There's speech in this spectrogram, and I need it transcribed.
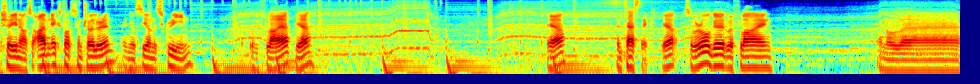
show you now. So I have an Xbox controller in, and you'll see on the screen, we fly up, yeah? Yeah? Fantastic, yeah? So we're all good, we're flying. And we'll, uh...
